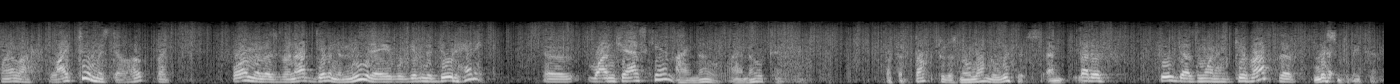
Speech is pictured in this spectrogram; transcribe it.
Well, I'd like to, Mr. Hook, but formulas were not given to me. They were given to Dude Hennick. Uh, why don't you ask him? I know, I know, Terry. But the doctor is no longer with us, and... But if Dude doesn't want to give up the... Listen to me, Terry.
